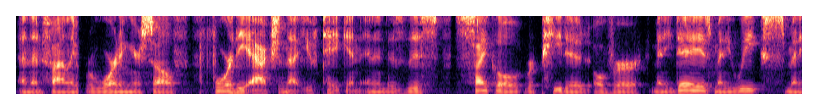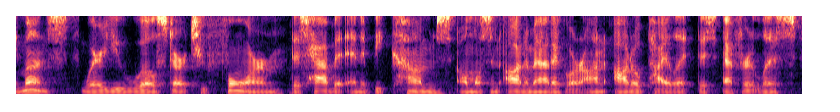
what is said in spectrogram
and then finally rewarding yourself for the action that you've taken. And it is this cycle repeated over many days, many weeks, many months where you will start to form this habit and it becomes almost an automatic or on autopilot, this effortless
